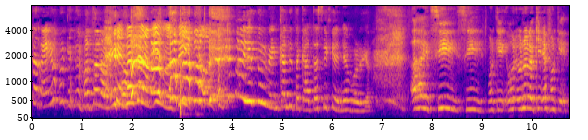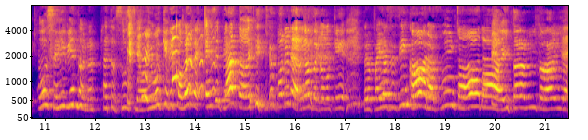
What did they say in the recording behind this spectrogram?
te reí porque te pasa lo mismo. pasa lo mismo, sí. Ay, esto me encanta esta carta, así genial, por Dios. Ay, sí, sí, porque uno lo quiere, porque vos seguís viendo los platos sucios y vos querés comer de ese plato y te pone nerviosa, como que lo pedí hace cinco horas, cinco horas y ahí todavía.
